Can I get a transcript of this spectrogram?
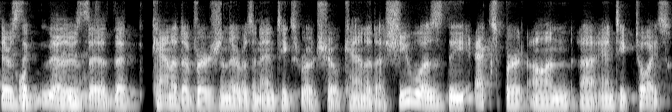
There's the there's the, the Canada version. There was an Antiques Roadshow Canada. She was the expert on uh, antique toys.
